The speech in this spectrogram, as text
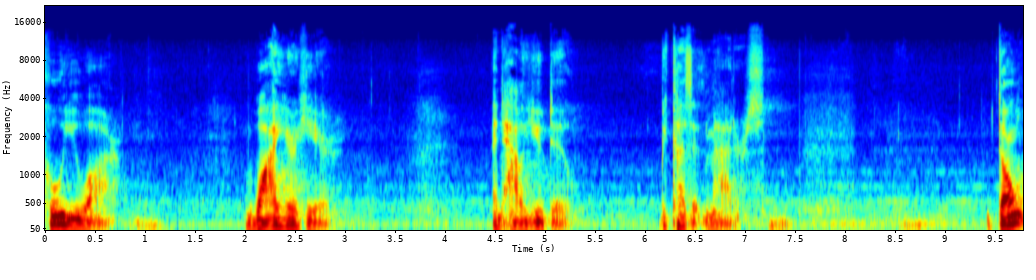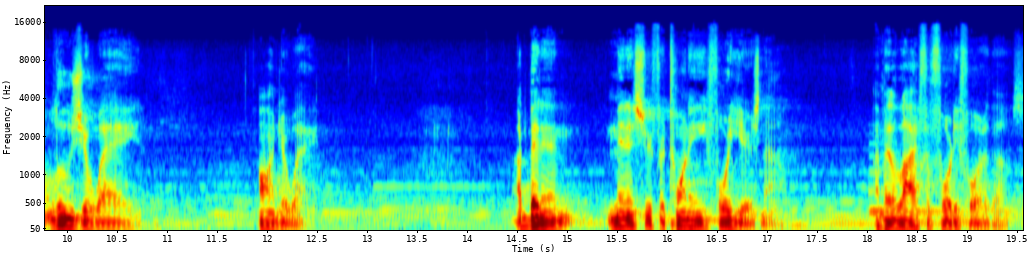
who you are, why you're here, and how you do, because it matters. Don't lose your way on your way. I've been in ministry for 24 years now. I've been alive for 44 of those.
